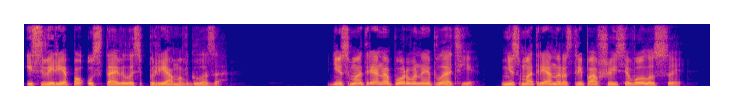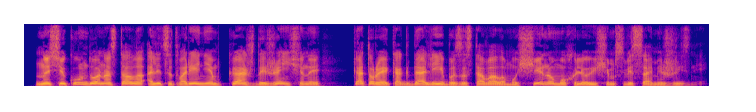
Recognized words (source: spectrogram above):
и свирепо уставилась прямо в глаза. Несмотря на порванное платье, Несмотря на растрепавшиеся волосы, на секунду она стала олицетворением каждой женщины, которая когда-либо заставала мужчину, мухлюющим с весами жизни.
